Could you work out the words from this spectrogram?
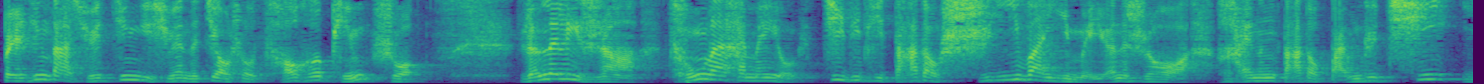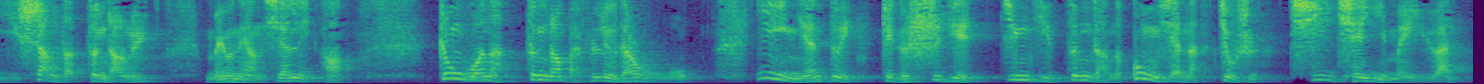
北京大学经济学院的教授曹和平说：“人类历史上啊，从来还没有 GDP 达到十一万亿美元的时候啊，还能达到百分之七以上的增长率，没有那样的先例啊。中国呢，增长百分之六点五，一年对这个世界经济增长的贡献呢，就是七千亿美元。”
